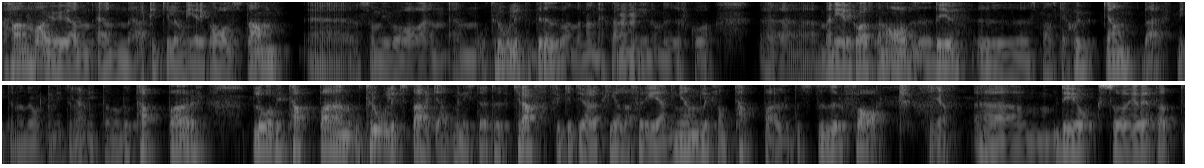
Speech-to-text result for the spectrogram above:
han har ju en, en artikel om Erik Ahlstam. Eh, som ju var en, en otroligt drivande människa mm. inom IFK. Eh, men Erik Ahlstam avlider ju i spanska sjukan där 1918-1919 ja. och då tappar Blåvitt tappar en otroligt stark administrativ kraft vilket gör att hela föreningen liksom tappar lite styrfart. Ja. Ehm, det är också, jag vet att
